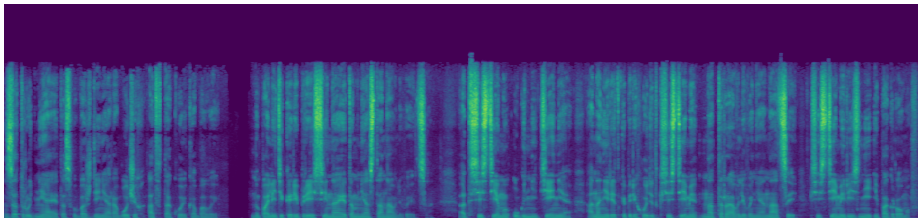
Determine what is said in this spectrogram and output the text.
затрудняет освобождение рабочих от такой кабалы. Но политика репрессий на этом не останавливается. От системы угнетения она нередко переходит к системе натравливания наций, к системе резни и погромов.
